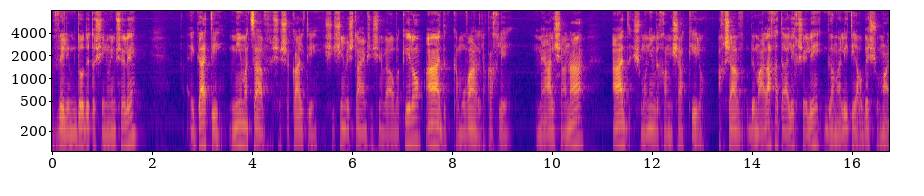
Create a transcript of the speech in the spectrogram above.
ולמדוד את השינויים שלי. הגעתי ממצב ששקלתי 62-64 קילו, עד, כמובן לקח לי מעל שנה, עד 85 קילו. עכשיו, במהלך התהליך שלי גם עליתי הרבה שומן.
